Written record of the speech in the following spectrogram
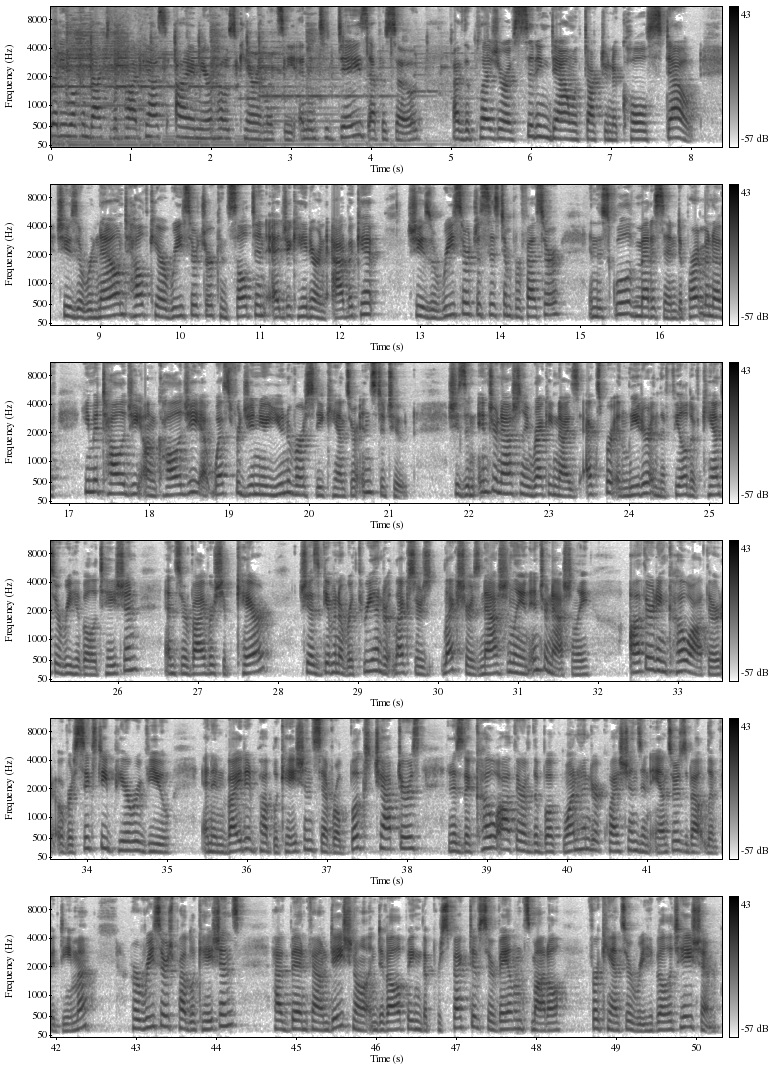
Everybody, welcome back to the podcast. I am your host, Karen Litzy, and in today's episode, I have the pleasure of sitting down with Dr. Nicole Stout. She is a renowned healthcare researcher, consultant, educator, and advocate. She is a research assistant professor in the School of Medicine, Department of Hematology Oncology at West Virginia University Cancer Institute. She's an internationally recognized expert and leader in the field of cancer rehabilitation and survivorship care. She has given over 300 lectures, lectures nationally and internationally, authored and co authored over 60 peer review and invited publications, several books, chapters, and is the co author of the book 100 Questions and Answers About Lymphedema. Her research publications have been foundational in developing the prospective surveillance model for cancer rehabilitation.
